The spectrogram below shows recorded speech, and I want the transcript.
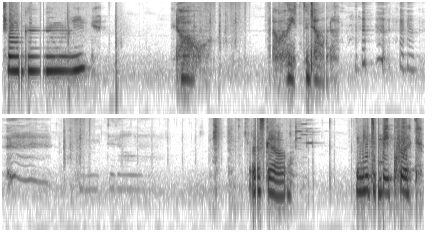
Sugar No. I will eat the donut. Go. We need to be quick.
